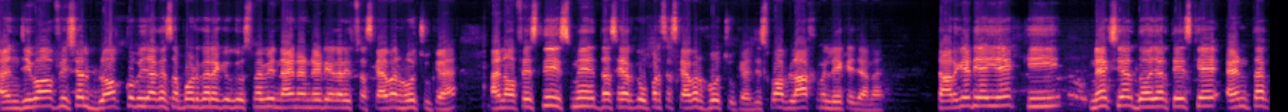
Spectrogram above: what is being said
एंड जीवा ऑफिशियल ब्लॉग को भी जाकर सपोर्ट करें, क्योंकि उसमें भी 900 के करीब सब्सक्राइबर हो चुके हैं। एंड ऑब्वियसली इसमें 10000 के ऊपर सब्सक्राइबर हो चुके हैं, जिसको आप लाख में लेके जाना है। टारगेट यही है कि नेक्स्ट ईयर 2023 के एंड तक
